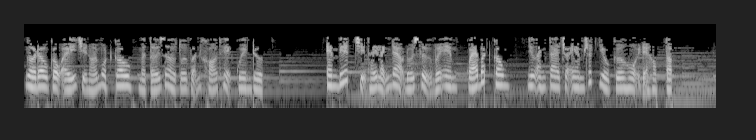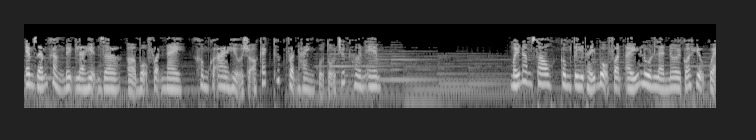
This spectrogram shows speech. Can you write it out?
ngờ đâu cậu ấy chỉ nói một câu mà tới giờ tôi vẫn khó thể quên được. Em biết chị thấy lãnh đạo đối xử với em quá bất công, nhưng anh ta cho em rất nhiều cơ hội để học tập. Em dám khẳng định là hiện giờ, ở bộ phận này, không có ai hiểu rõ cách thức vận hành của tổ chức hơn em. Mấy năm sau, công ty thấy bộ phận ấy luôn là nơi có hiệu quả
